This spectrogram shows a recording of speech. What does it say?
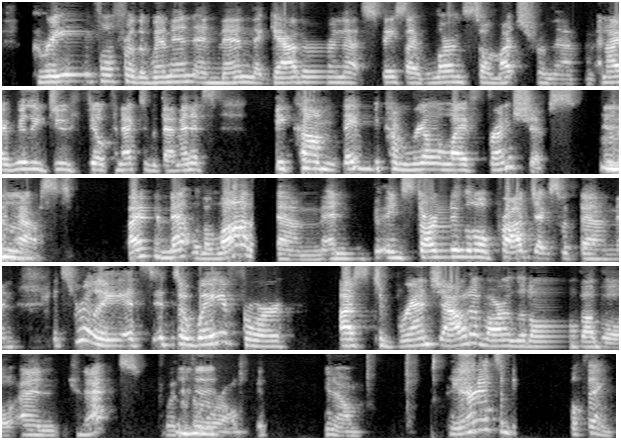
grateful for the women and men that gather in that space. I've learned so much from them. And i really do feel connected with them. And it's become they've become real life friendships in mm-hmm. the past I've met with a lot of them and, and started little projects with them. And it's really, it's, it's a way for us to branch out of our little bubble and connect with mm-hmm. the world. It, you know, the internet's a beautiful thing.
